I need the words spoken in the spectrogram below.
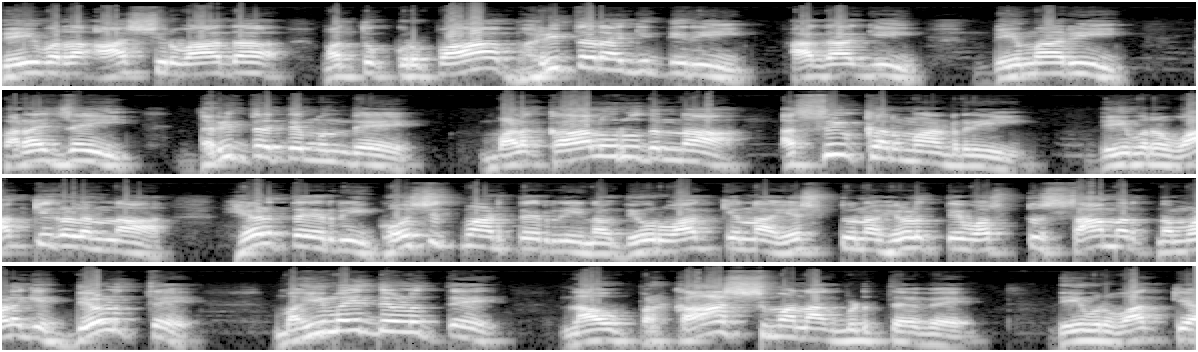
ದೇವರ ಆಶೀರ್ವಾದ ಮತ್ತು ಕೃಪಾ ಭರಿತರಾಗಿದ್ದೀರಿ. ಹಾಗಾಗಿ ಬೇಮಾರಿ, ಪರಾಜಯ, ದರಿದ್ರತೆ ಮುಂದೆ ಮೊಳಕಾಲೂರುವುದನ್ನ ಅಸ್ವೀಕಾರ ಮಾಡ್ರಿ. ದೇವರ ವಾಕ್ಯಗಳನ್ನ ಹೇಳ್ತಾ ಇರ್ರಿ, ಘೋಷಿತ್ ಮಾಡ್ತಾ ಇರ್ರಿ. ನಾವು ದೇವ್ರ ವಾಕ್ಯನ ಎಷ್ಟು ನಾವು ಹೇಳುತ್ತೇವೋ ಅಷ್ಟು ಸಾಮರ್ಥ್ಯ ನಮ್ಮೊಳಗೆ ದೇಳುತ್ತೆ, ಮಹಿಮೈ ದೇಳುತ್ತೆ. ನಾವು ಪ್ರಕಾಶಮಾನ ಆಗ್ಬಿಡ್ತೇವೆ ದೇವರ ವಾಕ್ಯ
